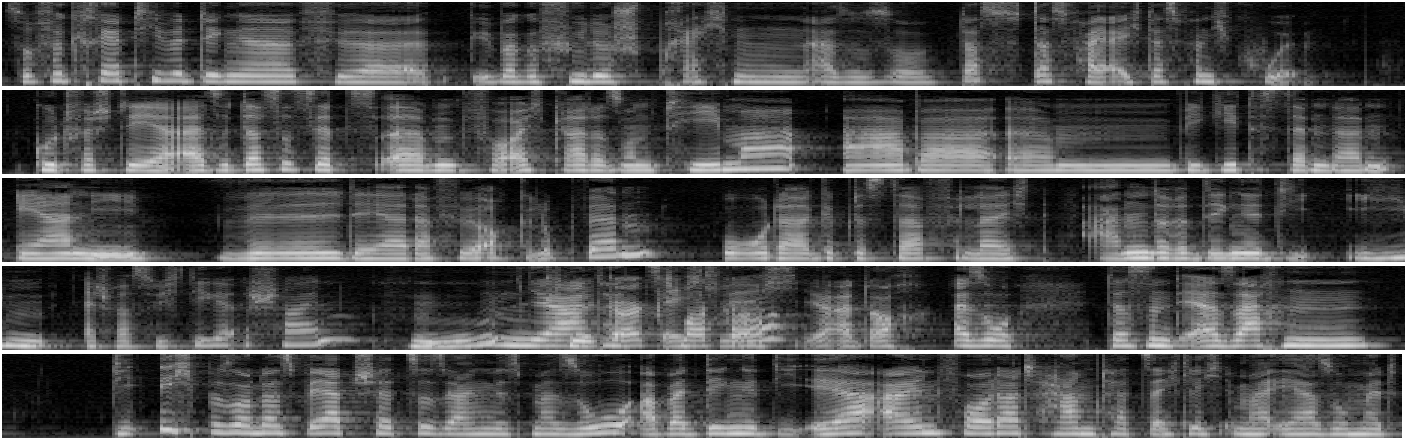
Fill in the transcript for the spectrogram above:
So für kreative Dinge, für über Gefühle sprechen, also so, das, das feiere ich, das finde ich cool. Gut, verstehe. Also das ist jetzt ähm, für euch gerade so ein Thema, aber ähm, wie geht es denn dann Ernie? Will der dafür auch gelobt werden? Oder gibt es da vielleicht andere Dinge, die ihm etwas wichtiger erscheinen? Hm? Ja, Knicker, tatsächlich. knacker. Ja, doch. Also, das sind eher Sachen, die ich besonders wertschätze, sagen wir es mal so. Aber Dinge, die er einfordert, haben tatsächlich immer eher so mit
